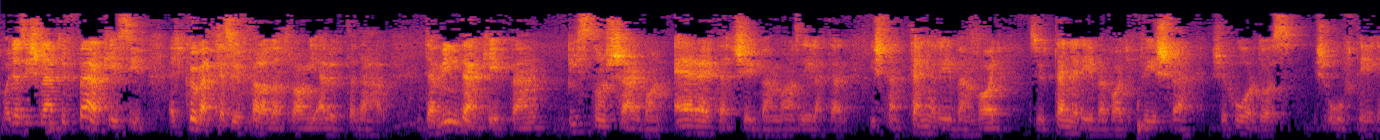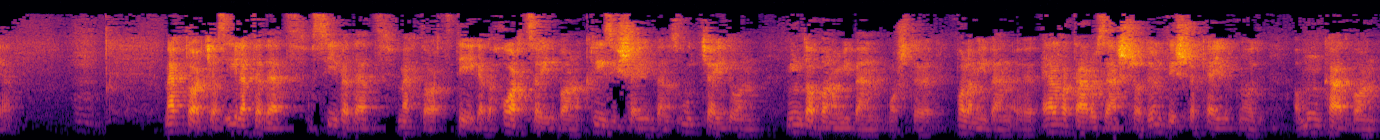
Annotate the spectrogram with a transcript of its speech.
Vagy az is lehet, hogy felkészít egy következő feladatra, ami előtted áll. De mindenképpen biztonságban, elrejtettségben van az életed. Isten tenyerében vagy, az ő tenyerébe vagy vésve, és ő hordoz és óv téged. Megtartja az életedet, a szívedet, megtart téged a harcaidban, a kríziseidben, az útjaidon, mindabban, amiben most valamiben elhatározásra, döntésre kell jutnod, a munkádban,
